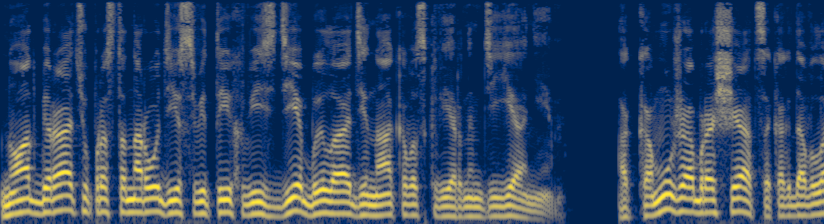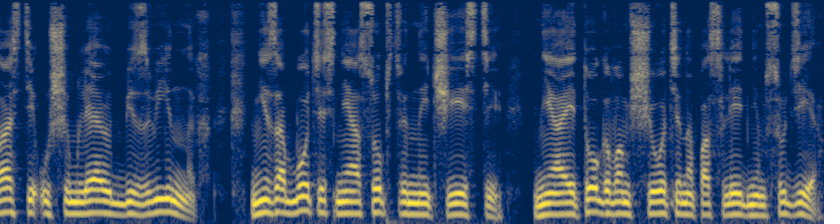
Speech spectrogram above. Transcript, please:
но отбирать у простонародья святых везде было одинаково скверным деянием. А к кому же обращаться, когда власти ущемляют безвинных, не заботясь ни о собственной чести, ни о итоговом счете на последнем суде?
